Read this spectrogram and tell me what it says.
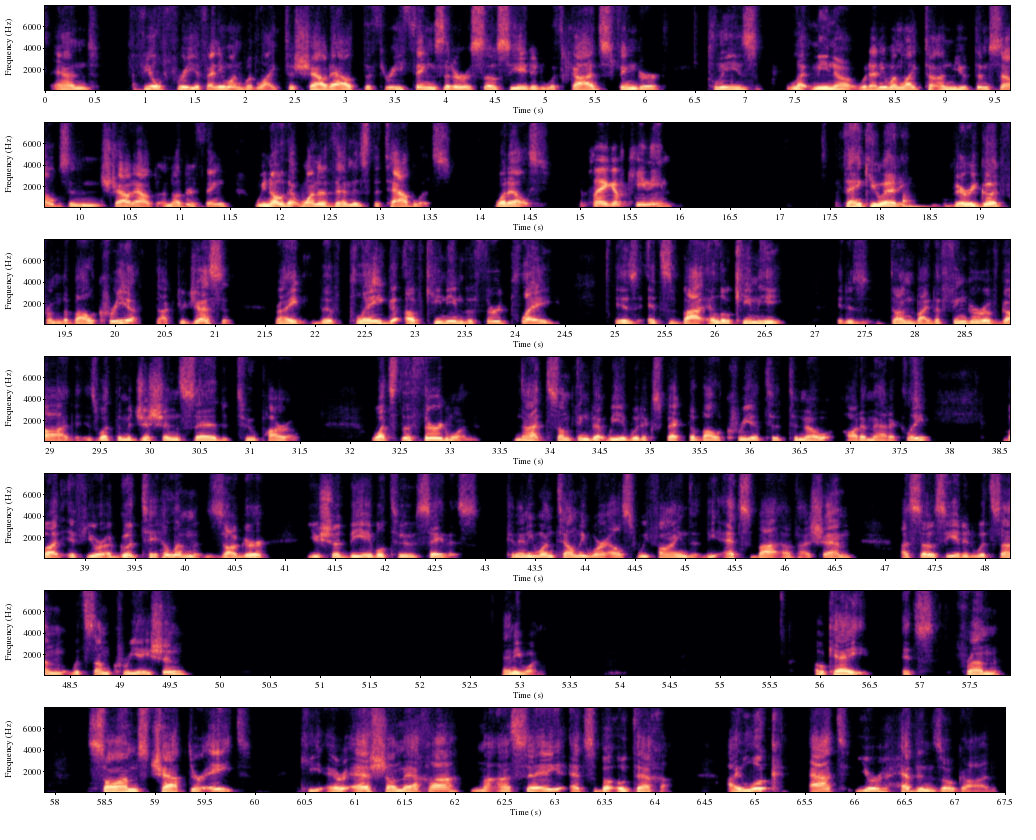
And feel free, if anyone would like to shout out the three things that are associated with God's finger, please let me know. Would anyone like to unmute themselves and shout out another thing? We know that one of them is the tablets. What else? The plague of Kinim. Thank you, Eddie. Very good. From the Baal Kriya, Dr. Jessen, right? The plague of Kinim, the third plague, is Etzba Elokim Hi. It is done by the finger of God, is what the magician said to Paro. What's the third one? Not something that we would expect the Baal Kriya to, to know automatically. But if you're a good Tehillim Zugger, you should be able to say this. Can anyone tell me where else we find the Etzba of Hashem associated with some with some creation? Anyone? Okay, it's from Psalms chapter 8. Ki shamecha etzba'otecha. I look at your heavens, O God,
